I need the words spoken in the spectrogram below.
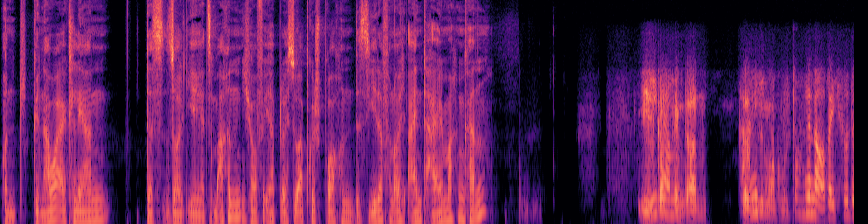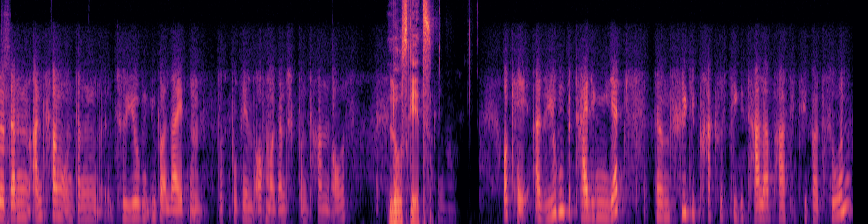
Und genauer erklären, das sollt ihr jetzt machen. Ich hoffe, ihr habt euch so abgesprochen, dass jeder von euch einen Teil machen kann. Iska fängt an. Das ist immer gut. Genau, aber ich würde dann anfangen und dann zu Jürgen überleiten. Das probieren wir auch mal ganz spontan aus. Los geht's. Okay, also Jugendbeteiligen jetzt ähm, für die Praxis digitaler Partizipation.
